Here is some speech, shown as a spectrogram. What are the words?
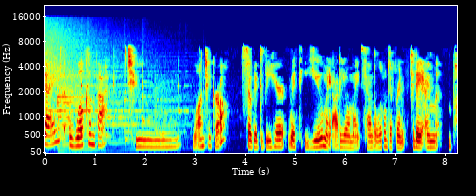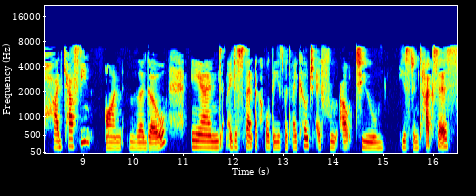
Guys, welcome back to Launch It Girl. So good to be here with you. My audio might sound a little different today. I'm podcasting on the go, and I just spent a couple days with my coach. I flew out to Houston, Texas,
